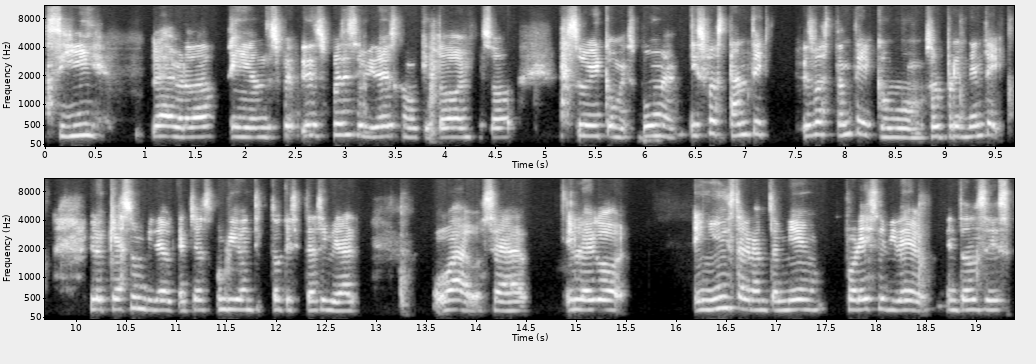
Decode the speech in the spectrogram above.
Sí, la verdad. Em, después, después de ese video es como que todo empezó a subir como espuma. Es bastante es bastante como sorprendente lo que hace un video, ¿cachas? Un video en TikTok que se te hace viral. Wow, o sea, y luego en Instagram también por ese video. Entonces,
